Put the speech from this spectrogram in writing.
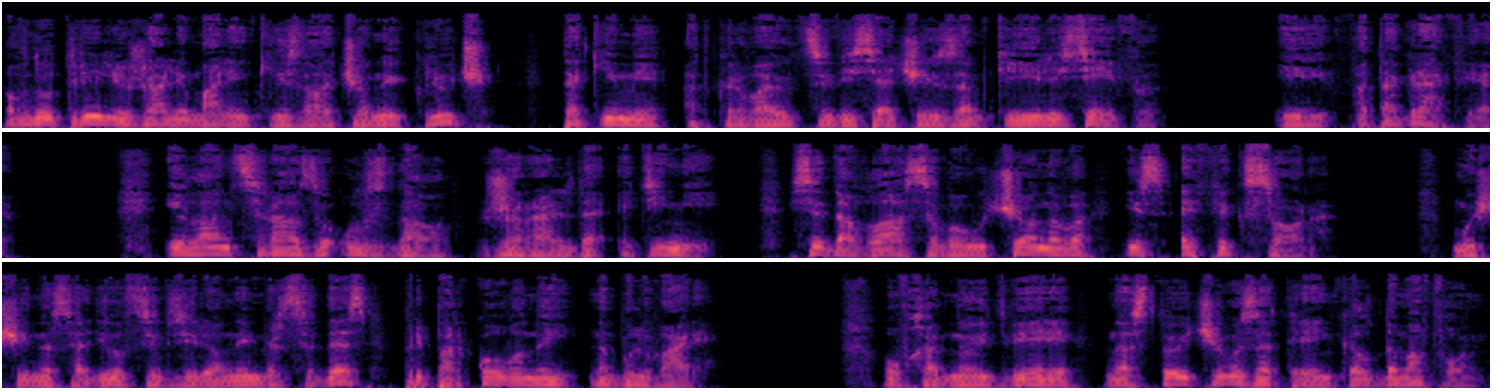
Внутри лежали маленький золоченый ключ, такими открываются висячие замки или сейфы, и фотография. Илан сразу узнал Жеральда Этини, седовласого ученого из Эфиксора. Мужчина садился в зеленый «Мерседес», припаркованный на бульваре. У входной двери настойчиво затренькал домофон.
